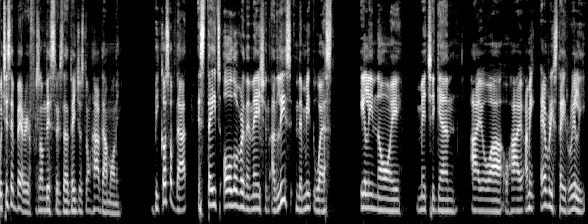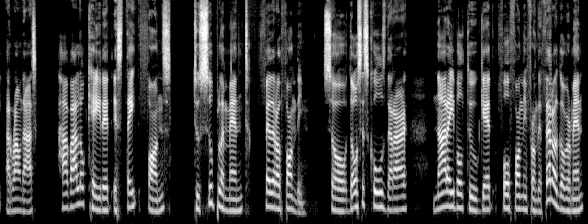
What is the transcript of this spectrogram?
which is a barrier for some districts that they just don't have that money. Because of that, states all over the nation, at least in the Midwest, Illinois, Michigan, Iowa, Ohio, I mean, every state really around us have allocated state funds to supplement federal funding. So those schools that are not able to get full funding from the federal government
